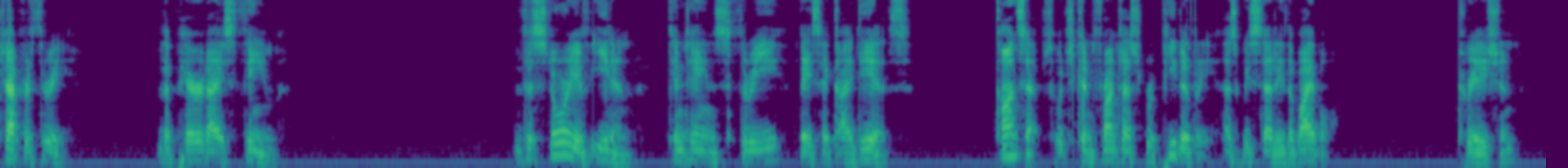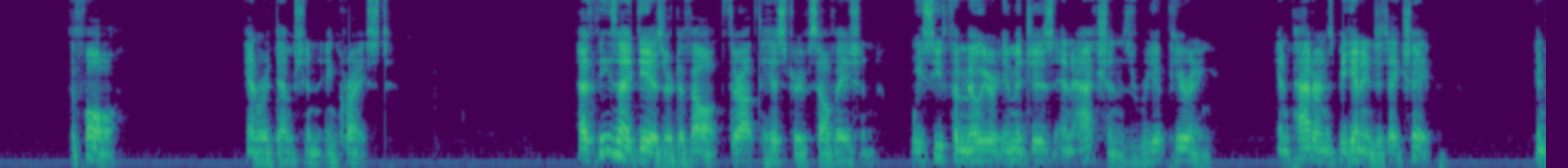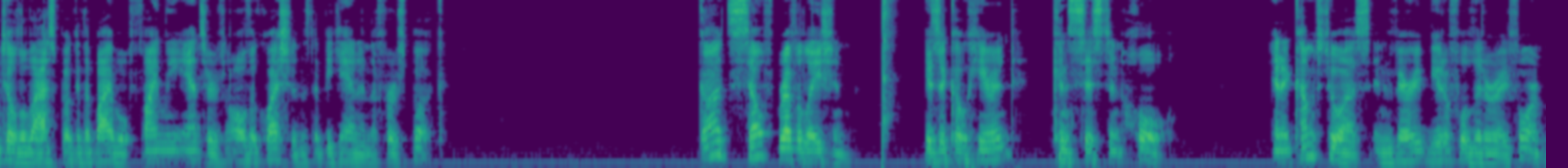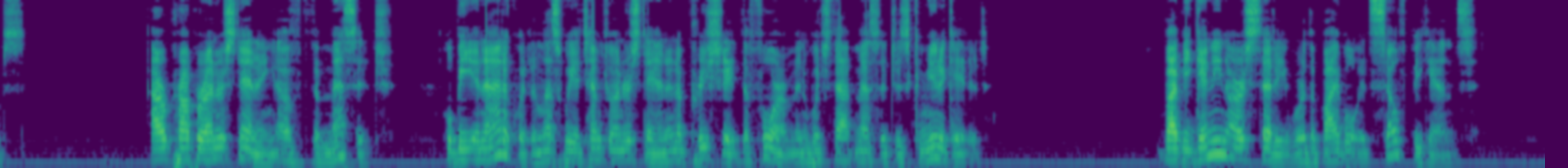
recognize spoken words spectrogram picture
Chapter 3 The Paradise Theme The story of Eden contains three basic ideas, concepts which confront us repeatedly as we study the Bible creation, the fall, and redemption in Christ. As these ideas are developed throughout the history of salvation, we see familiar images and actions reappearing and patterns beginning to take shape until the last book of the Bible finally answers all the questions that began in the first book. God's self revelation is a coherent, consistent whole, and it comes to us in very beautiful literary forms. Our proper understanding of the message will be inadequate unless we attempt to understand and appreciate the form in which that message is communicated. By beginning our study where the Bible itself begins,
